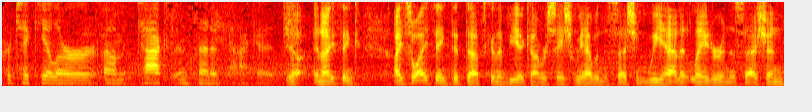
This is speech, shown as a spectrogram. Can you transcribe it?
particular um, tax incentive package? Yeah, and I think, I, so I think that that's going to be a conversation we have in the session. We had it later in the session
